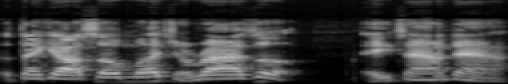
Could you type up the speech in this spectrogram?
So thank y'all so much and rise up. A town down.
